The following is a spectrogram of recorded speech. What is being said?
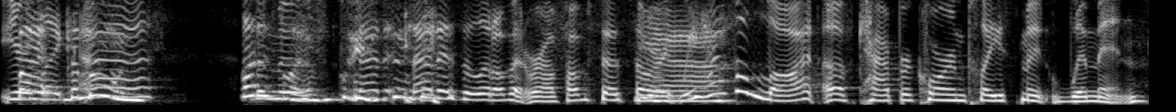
You're like, the uh, moons. Let the us moons. live, please. That, that is a little bit rough. I'm so sorry. We have a lot of Capricorn placement women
